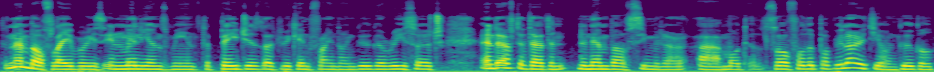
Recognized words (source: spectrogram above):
The number of libraries in millions means the pages that we can find on Google research and after that the, the number of similar uh, models. So for the popularity on Google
